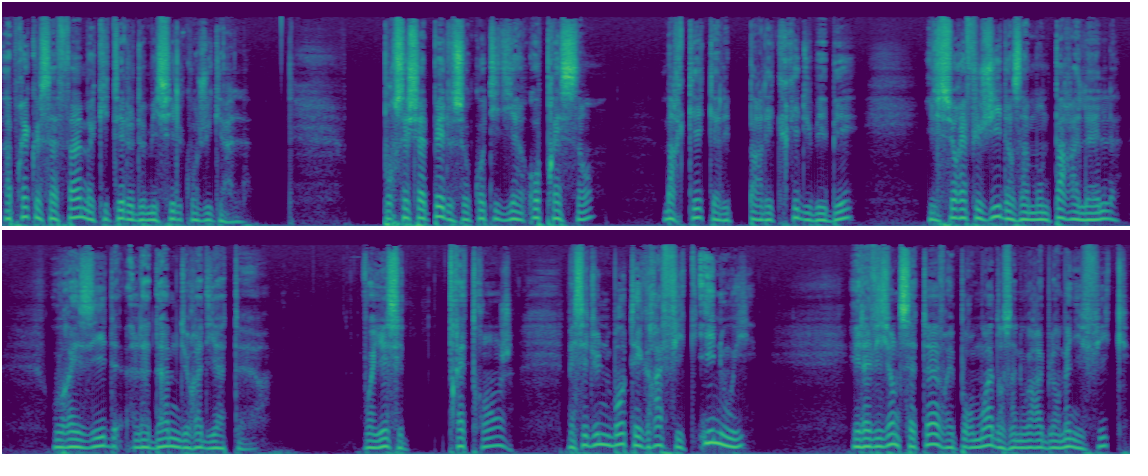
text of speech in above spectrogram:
après que sa femme a quitté le domicile conjugal. Pour s'échapper de son quotidien oppressant, marqué par les cris du bébé, il se réfugie dans un monde parallèle où réside la dame du radiateur. Voyez, très étrange, mais c'est d'une beauté graphique inouïe, et la vision de cette œuvre est pour moi, dans un noir et blanc magnifique,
